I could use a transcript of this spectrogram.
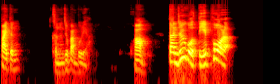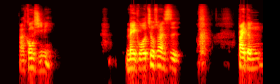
拜登可能就办不了。好。但如果跌破了，啊，恭喜你！美国就算是拜登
